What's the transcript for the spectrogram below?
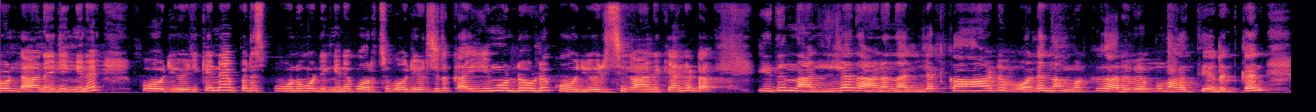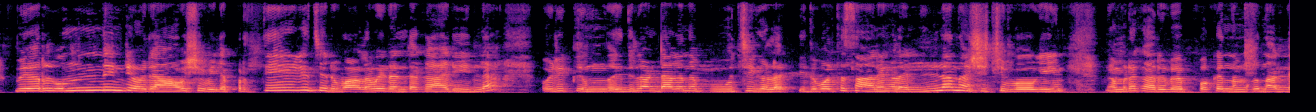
കൊണ്ടാണേലും ഇങ്ങനെ കോരി ഒഴിക്കാൻ ഞാൻ ഇപ്പോൾ ഒരു സ്പൂൺ കൊണ്ട് ഇങ്ങനെ കുറച്ച് കോരി ഒഴിച്ചിട്ട് കൈയും കൊണ്ടും കൂടെ കോരി ഒഴിച്ച് കാണിക്കാം കേട്ടോ. ഇത് നല്ലതാണ്. നല്ല കാട് പോലെ നമുക്ക് കറിവേപ്പ് വളർത്തിയെടുക്കാൻ വേറെ ഒന്നിന്റെ ഒരു ആവശ്യമില്ല പ്രത്യേകിച്ച് ഒരു വളവിടേണ്ട കാര്യമില്ല. ഒരു ഇതിലുണ്ടാകുന്ന പൂച്ചികൾ ഇതുപോലത്തെ സാധനങ്ങളെല്ലാം നശിച്ചു പോവുകയും നമ്മുടെ കറിവേപ്പൊക്കെ നമുക്ക് നല്ല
